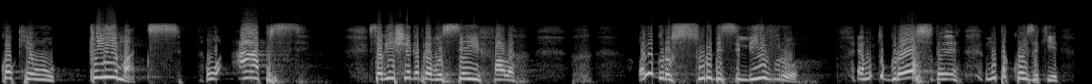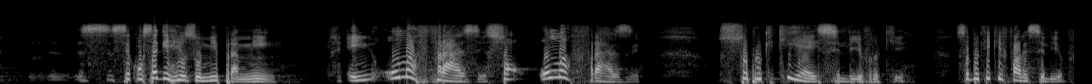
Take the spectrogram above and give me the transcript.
Qual que é o clímax, o ápice? Se alguém chega para você e fala, olha a grossura desse livro, é muito grosso, tem muita coisa aqui. Você consegue resumir para mim, em uma frase, só uma frase, sobre o que é esse livro aqui? Sobre o que fala esse livro?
